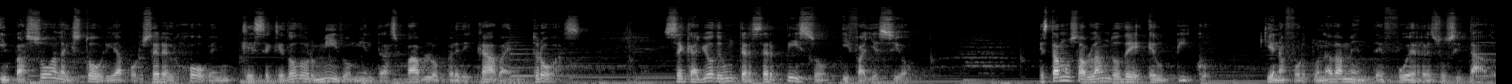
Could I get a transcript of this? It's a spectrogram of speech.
y pasó a la historia por ser el joven que se quedó dormido mientras Pablo predicaba en Troas. Se cayó de un tercer piso y falleció. Estamos hablando de Eutico, quien afortunadamente fue resucitado.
